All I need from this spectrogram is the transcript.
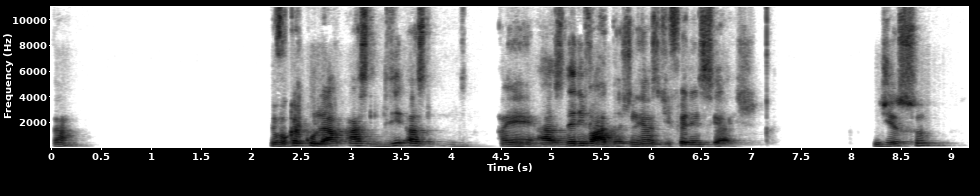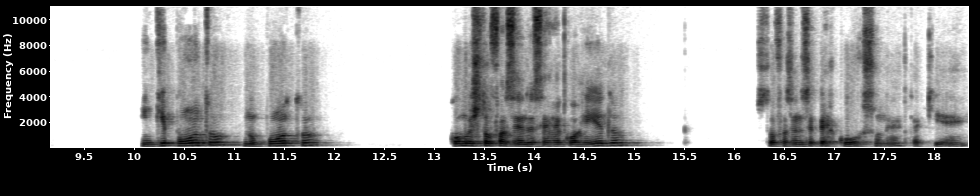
Tá? Eu vou calcular as, as, é, as derivadas, né? as diferenciais. Disso. Em que ponto? No ponto. Como eu estou fazendo esse recorrido, estou fazendo esse percurso, né? Tá aqui. É.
